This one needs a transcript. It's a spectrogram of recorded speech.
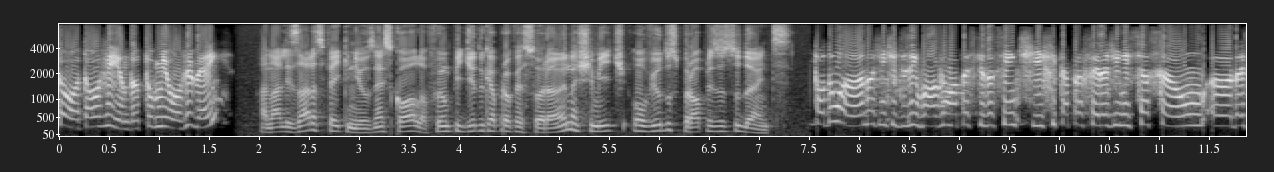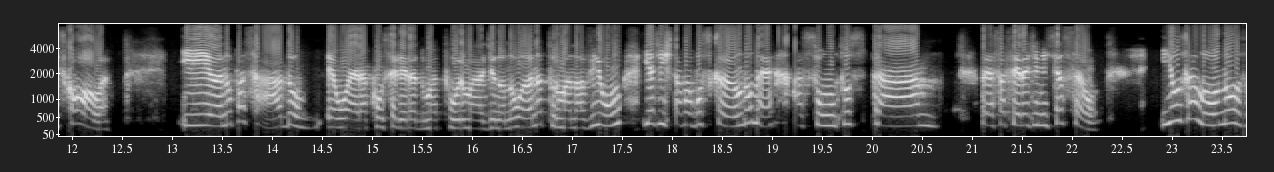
Tô, tô ouvindo. Tu me ouve bem? Analisar as fake news na escola foi um pedido que a professora Ana Schmidt ouviu dos próprios estudantes. Todo ano a gente desenvolve uma pesquisa científica para a feira de iniciação uh, da escola. E ano passado eu era conselheira de uma turma de nono ano, turma 91, e a gente estava buscando né, assuntos para essa feira de iniciação. E os alunos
